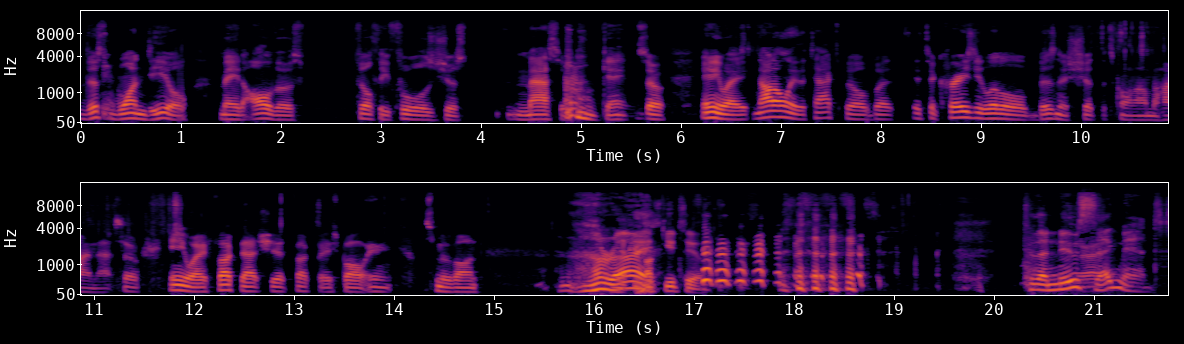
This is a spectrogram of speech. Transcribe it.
this one deal made all of those filthy fools just massive gain. So anyway, not only the tax bill, but it's a crazy little business shit that's going on behind that. So anyway, fuck that shit. Fuck baseball. And let's move on. All right. Fuck you too. to the new right. segment.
